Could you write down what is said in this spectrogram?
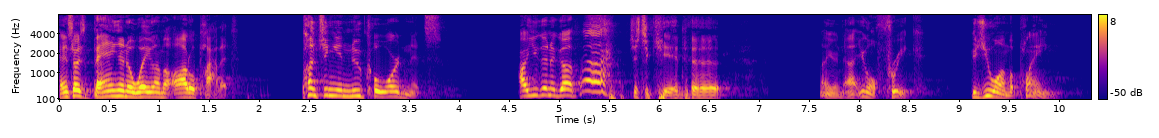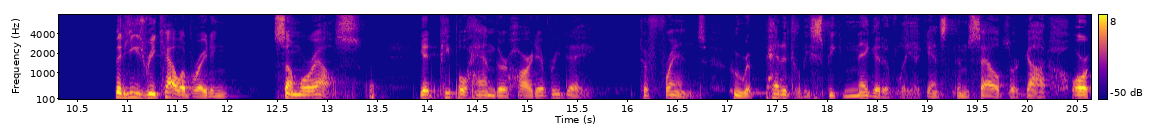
and starts banging away on the autopilot, punching in new coordinates. Are you going to go, ah, just a kid? no, you're not. You're going to freak because you on the plane that he's recalibrating somewhere else. Yet people hand their heart every day to friends who repetitively speak negatively against themselves or God, or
